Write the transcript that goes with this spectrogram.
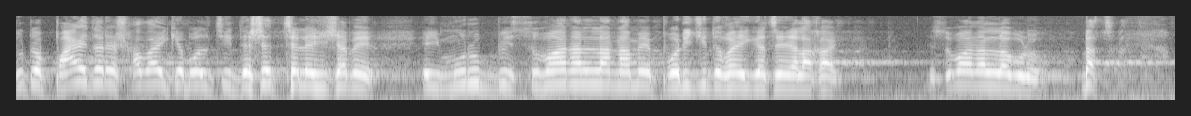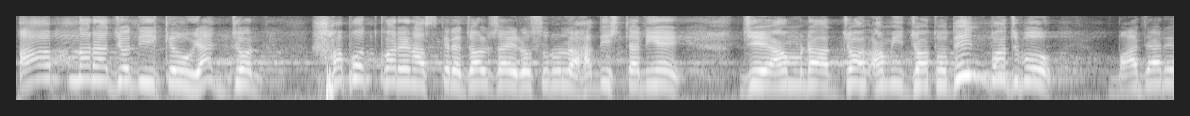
দুটো পায়ে ধরে সবাইকে বলছি, দেশের ছেলে হিসাবে এই মুরব্বী সুবহান আল্লাহ নামে পরিচিত হয়ে গেছে এলাকায়। সুবহান আল্লাহ বুড়ো। ব্যাস। আপনারা যদি কেউ একজন শপথ করেন আজকের জলসাই রসুল্লাহ হাদিসটা নিয়ে, যে আমরা আমি যতদিন বাঁচবো, বাজারে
